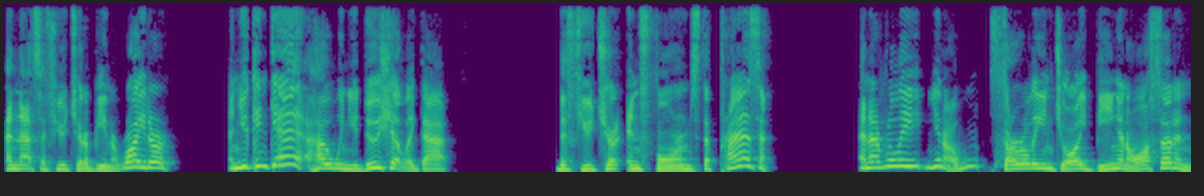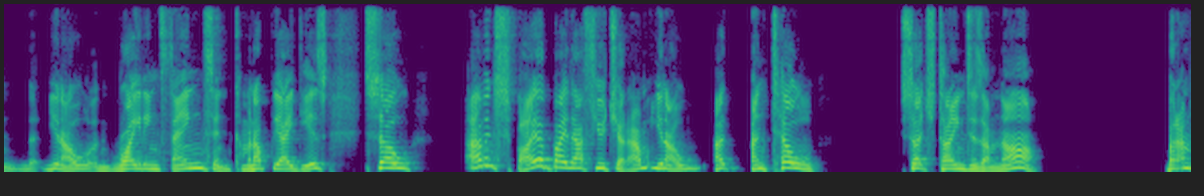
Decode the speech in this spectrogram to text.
And that's a future of being a writer. And you can get how when you do shit like that, the future informs the present. And I really, you know, thoroughly enjoy being an author and, you know, writing things and coming up with ideas. So I'm inspired by that future. I'm, you know, I, until such times as I'm not. But I'm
